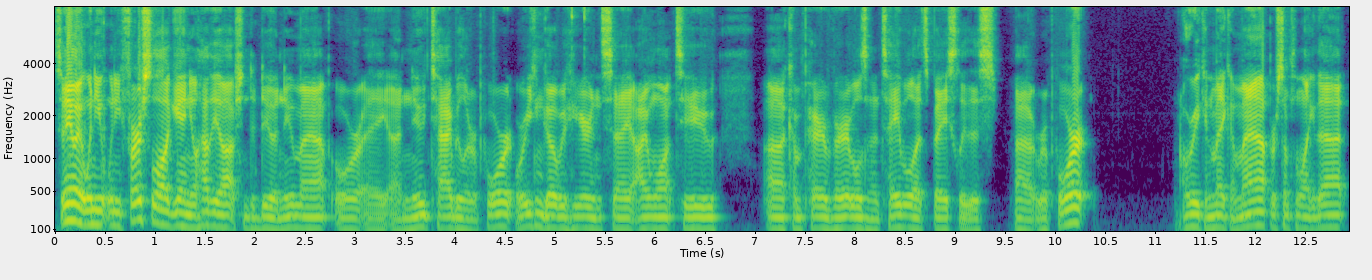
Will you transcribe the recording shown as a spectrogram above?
So anyway, when you when you first log in, you'll have the option to do a new map or a, a new tabular report, or you can go over here and say I want to uh, compare variables in a table. That's basically this uh, report, or you can make a map or something like that.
